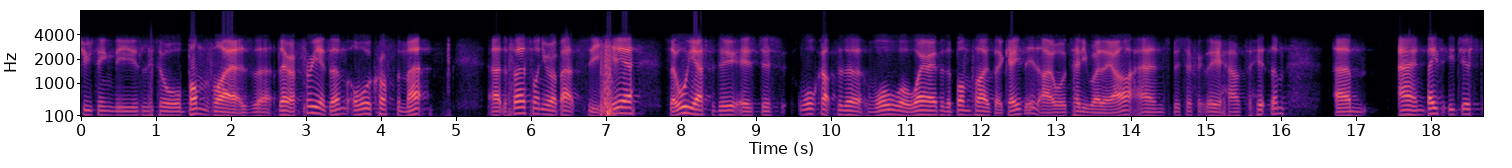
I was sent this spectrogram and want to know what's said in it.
shooting these little bonfires. Uh, there are three of them all across the map. Uh, the first one you're about to see here. So all you have to do is just walk up to the wall or wherever the bonfire is located. I will tell you where they are and specifically how to hit them. Um, and basically just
